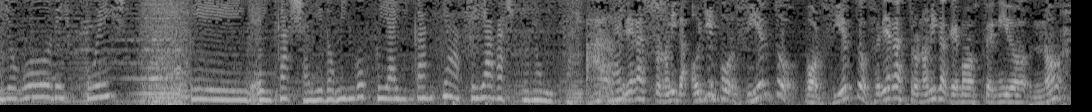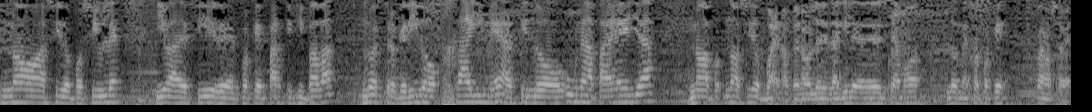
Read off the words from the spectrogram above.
y luego después en, en casa y el domingo fui a Alicante a feria gastronómica. Ah, ¿Vale? feria gastronómica. Oye, por cierto, por cierto, feria gastronómica que hemos tenido, no, no ha sido posible. Iba a decir, eh, porque participaba nuestro querido Jaime haciendo una paella. No, ha- no ha sido, bueno, pero desde aquí le deseamos lo mejor porque, vamos a ver,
